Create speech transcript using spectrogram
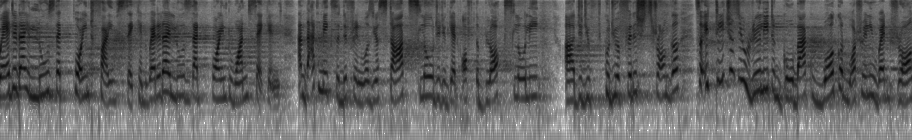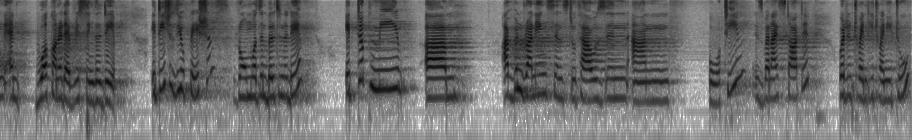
where did I lose that 0.5 second? Where did I lose that 0.1 second? And that makes a difference. Was your start slow? Did you get off the block slowly? Uh, did you, could you have finished stronger? So it teaches you really to go back, work on what really went wrong, and work on it every single day. It teaches you patience. Rome wasn't built in a day. It took me, um, I've been running since 2014 is when I started. We're in 2022.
